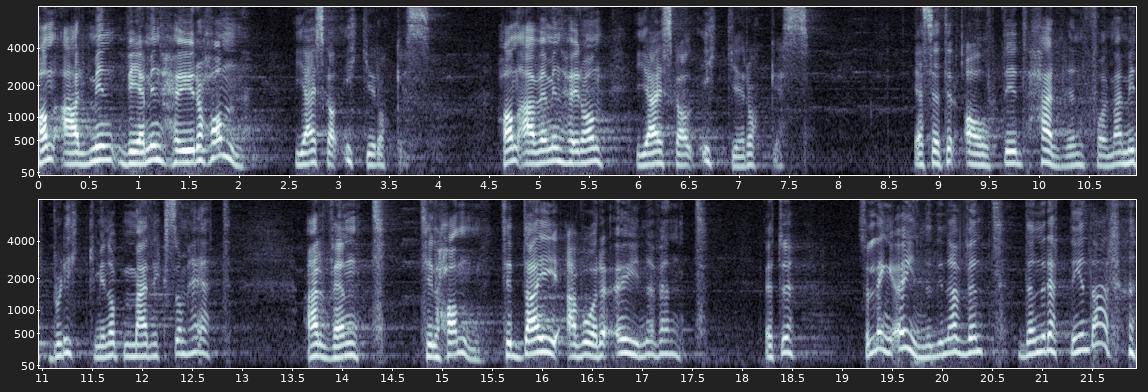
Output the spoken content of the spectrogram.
Han er min, ved min høyre hånd. Jeg skal ikke rokkes. Han er ved min høyre hånd. Jeg skal ikke rokkes. Jeg setter alltid Herren for meg. Mitt blikk, min oppmerksomhet, er vendt til Han. Til deg er våre øyne vendt. Vet du, Så lenge øynene dine er vendt den retningen der,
